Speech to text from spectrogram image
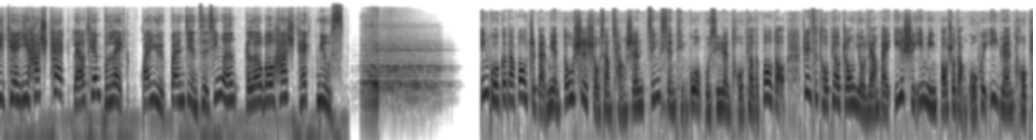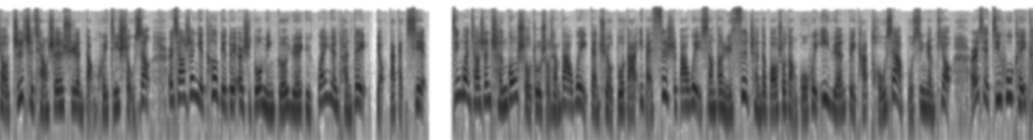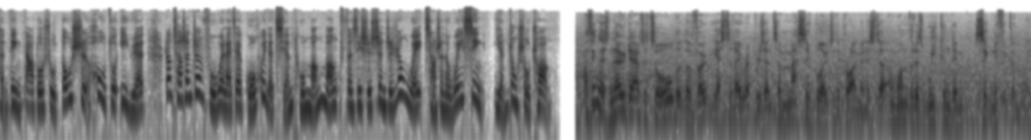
一天一 hashtag 聊天不累，寰宇关键字新闻 global hashtag news。英国各大报纸版面都是首相强生惊险挺过不信任投票的报道。这次投票中有两百一十一名保守党国会议员投票支持强生续任党魁及首相，而强生也特别对二十多名阁员与官员团队表达感谢。尽管强生成功守住首相大位，但却有多达一百四十八位，相当于四成的保守党国会议员对他投下不信任票，而且几乎可以肯定，大多数都是后座议员，让强生政府未来在国会的前途茫茫。分析师甚至认为，强生的威信严重受创。I think there's no doubt at all that the vote yesterday represents a massive blow to the Prime Minister and one that has weakened him significantly.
